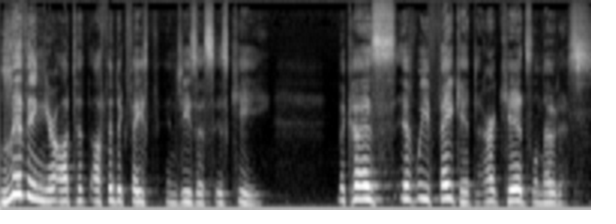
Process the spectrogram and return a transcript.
Living your authentic faith in Jesus is key. Because if we fake it, our kids will notice.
